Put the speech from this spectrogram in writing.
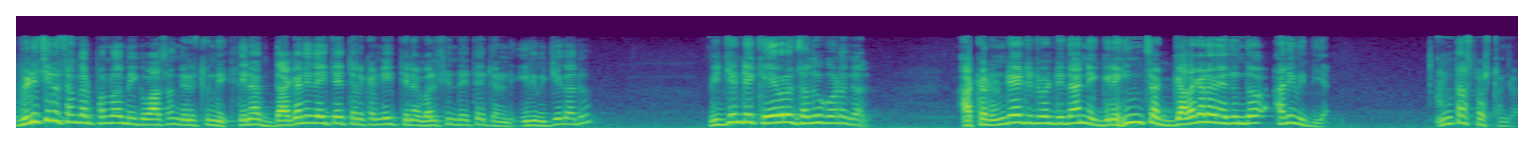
విడిచిన సందర్భంలో మీకు వాసన తెలుస్తుంది. తినదగనిదైతే తినకండి తినవలసిందైతే తినండి. ఇది విద్య కాదు. విద్య అంటే కేవలం చదువుకోవడం కాదు. అక్కడ ఉండేటటువంటి దాన్ని గ్రహించగలగడం ఏదుందో అది విద్య. అంత స్పష్టంగా.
